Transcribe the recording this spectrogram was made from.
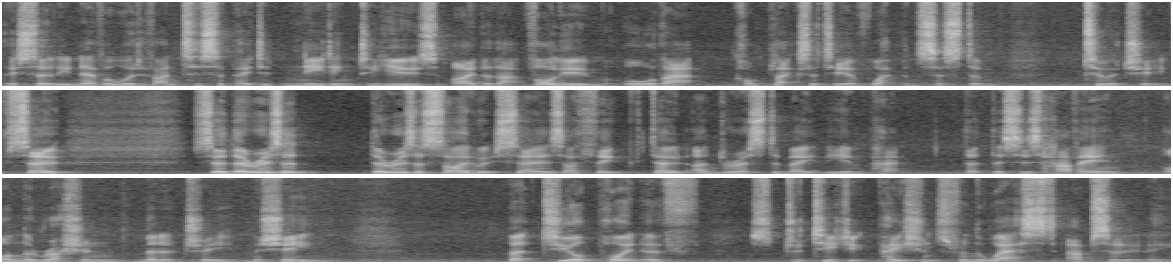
they certainly never would have anticipated needing to use either that volume or that complexity of weapon system to achieve. So, so there is a there is a side which says I think don't underestimate the impact that this is having on the Russian military machine. But to your point of strategic patience from the West, absolutely.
